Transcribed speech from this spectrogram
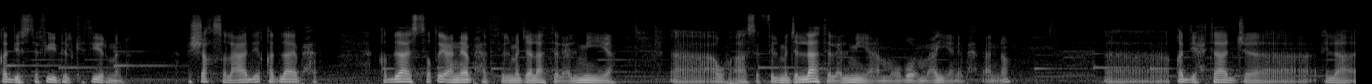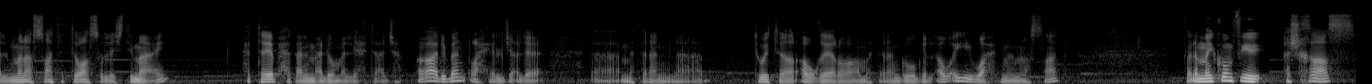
قد يستفيد الكثير منه. الشخص العادي قد لا يبحث قد لا يستطيع أن يبحث في المجالات العلمية آه، أو آسف في المجلات العلمية عن موضوع معين يبحث عنه. آه، قد يحتاج آه، إلى المنصات التواصل الاجتماعي حتى يبحث عن المعلومة اللي يحتاجها. غالبا راح يلجأ مثلا تويتر أو غيره مثلا جوجل أو أي واحد من المنصات. فلما يكون في أشخاص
